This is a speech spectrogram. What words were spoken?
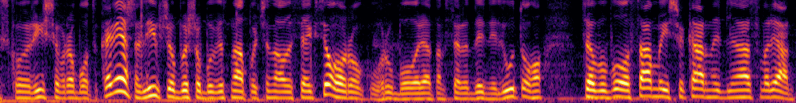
скоріше в роботу. Звісно, ліпше би, щоб весна починалася як цього року, грубо говоря, там в середині лютого. Це би було самий шикарний для нас варіант.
